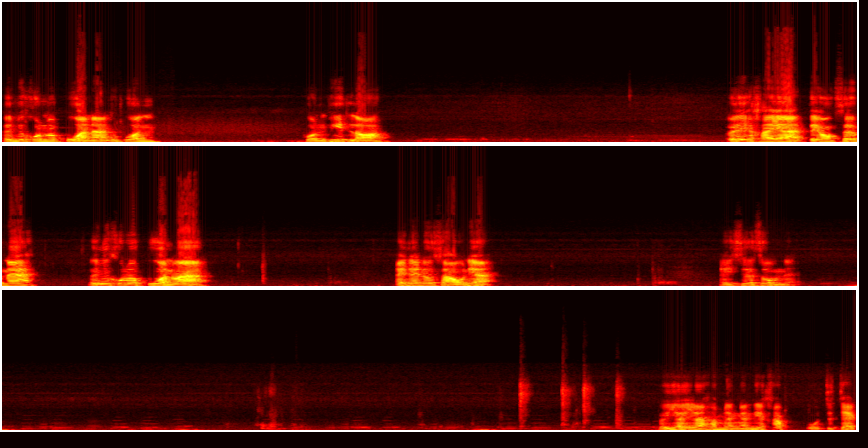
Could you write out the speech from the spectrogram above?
เอ้ย มีคนมาป่วนอะ ทุกคน ผลพิษเหรอ เอ้ย ใครอะ เตะออกเซิร์ฟนะ เอ้ย มีคนมาป่วนว่ะ ไอ้ไดโนเสาร์เนี่ย ไอ้เสื้อส้มเนี่ย เฮ้ยอย่าอย่าทำอย่างนั้นเนี่ยครับโอ้จะแจก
